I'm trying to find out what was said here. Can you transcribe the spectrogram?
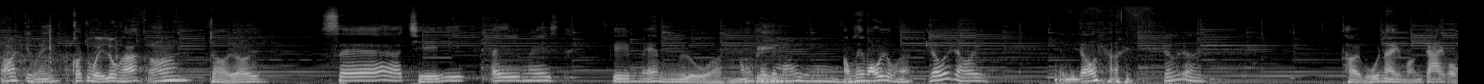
Có chứ vậy có chuẩn bị luôn hả? Có. Trời ơi. Sẽ chỉ ấy mấy kim em lùa không thấy cái mối luôn không thấy mối luôn hả? Rối rồi. Bị rối rồi. Rối rồi. Thời buổi này mà con trai còn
